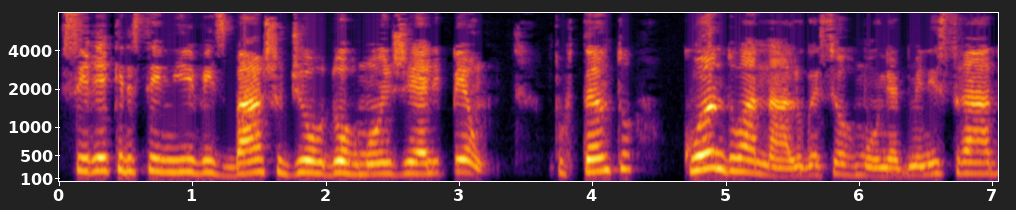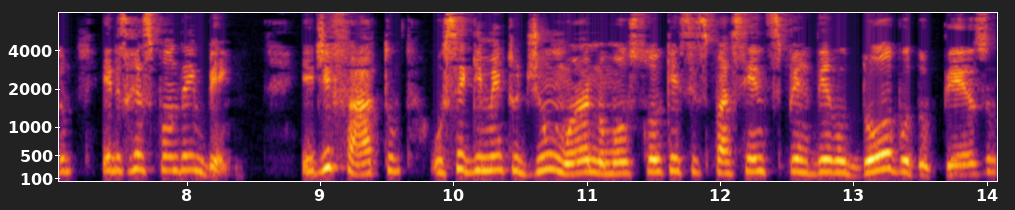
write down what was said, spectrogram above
seria que eles têm níveis baixos de, do hormônio GLP-1. Portanto, quando o análogo a esse hormônio é administrado, eles respondem bem. E, de fato, o segmento de um ano mostrou que esses pacientes perderam o dobro do peso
